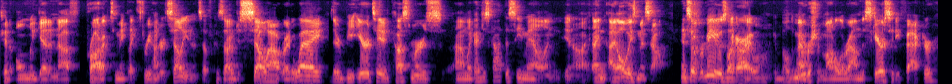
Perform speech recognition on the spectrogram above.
could only get enough product to make like 300 cell units of because I would just sell out right away. There'd be irritated customers. Um, like, I just got this email and, you know, I, I, I always miss out. And so for me, it was like, all right, well, I can build a membership model around the scarcity factor,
